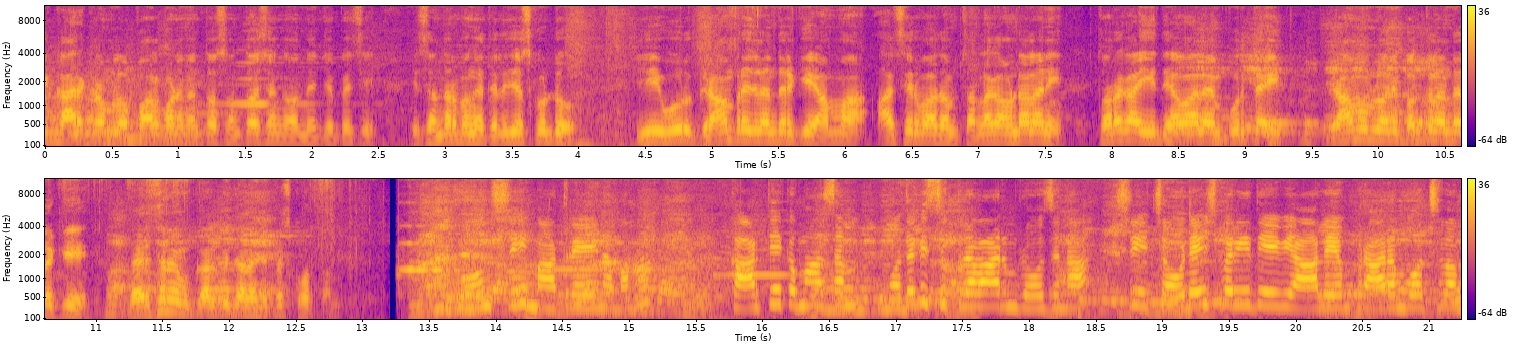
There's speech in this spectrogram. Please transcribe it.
ఈ కార్యక్రమంలో పాల్గొనడం ఎంతో సంతోషంగా ఉందని చెప్పేసి ఈ సందర్భంగా తెలియజేసుకుంటూ ఈ ఊరు గ్రామ ప్రజలందరికీ అమ్మ ఆశీర్వాదం చల్లగా ఉండాలని త్వరగా ఈ దేవాలయం పూర్తయి గ్రామంలోని భక్తులందరికీ దర్శనం కల్పించాలని చెప్పేసి కోరుతాను. ఓం శ్రీ మాత్రేయ నమ. కార్తీక మాసం మొదటి శుక్రవారం రోజున శ్రీ చౌడేశ్వరి దేవి ఆలయం ప్రారంభోత్సవం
